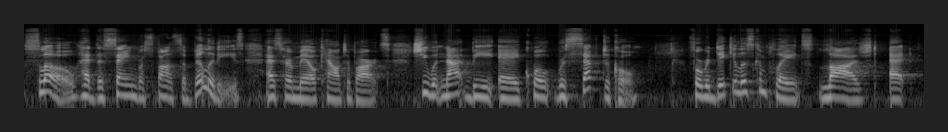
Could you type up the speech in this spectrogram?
Slowe had the same responsibilities as her male counterparts, she would not be a, quote, receptacle for ridiculous complaints lodged at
